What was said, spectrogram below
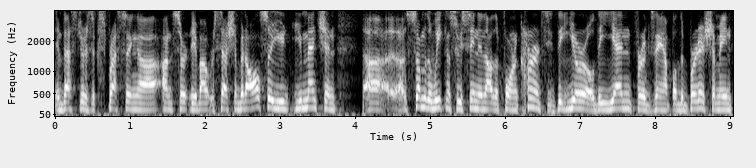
investors expressing uh, uncertainty about recession. But also, you, you mentioned uh, some of the weakness we've seen in other foreign currencies, the euro, the yen, for example, the British. I mean,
